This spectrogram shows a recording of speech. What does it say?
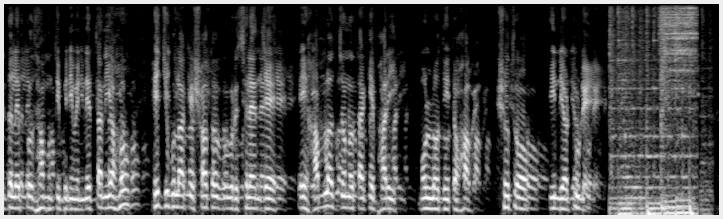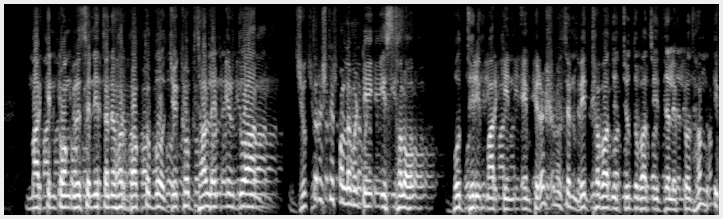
ইসরায়েলের প্রধানমন্ত্রী বিনিমিন নেতানিয়াহু হিজবুল্লাহকে সতর্ক করেছিলেন যে এই হামলার জন্য তাকে ভারী মূল্য দিতে হবে। সূত্র ইন্ডিয়া টুডে। মার্কিন কংগ্রেসের নেতানিয়াহুর বক্তব্য যে ক্ষোভ ঝাড়লেন এরদোয়ান, যুক্তরাষ্ট্রের পার্লামেন্টে স্থল বুদ্ধির মার্কিন এমপিরা শুনেছেন মিথ্যাবাদী ইসরায়েলের প্রধানমন্ত্রী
